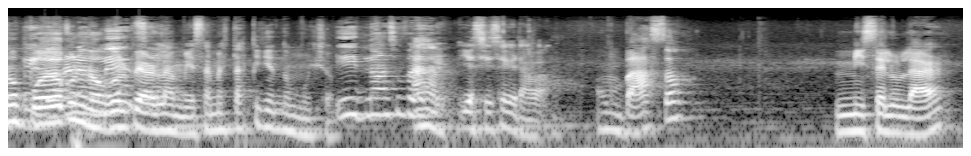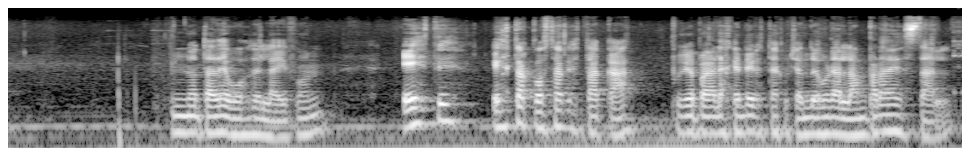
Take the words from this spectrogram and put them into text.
No puedo con no mesa. golpear la mesa, me estás pidiendo mucho. Y no hace falta Ah, y así se graba. Un vaso, mi celular, nota de voz del iPhone. Este, esta cosa que está acá, porque para la gente que está escuchando es una lámpara de sal.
